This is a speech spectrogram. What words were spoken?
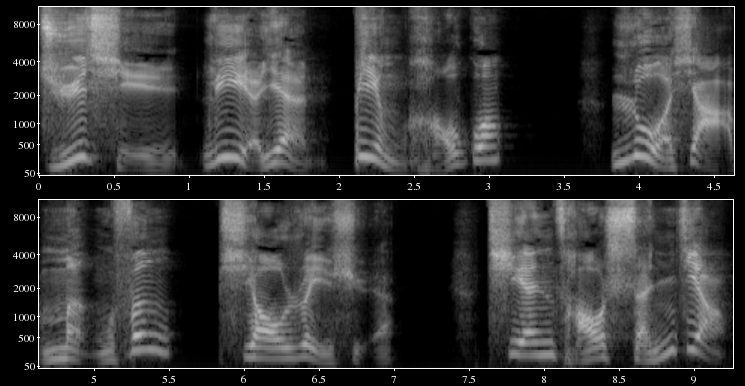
举起烈焰并毫光，落下猛风飘瑞雪。天曹神将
